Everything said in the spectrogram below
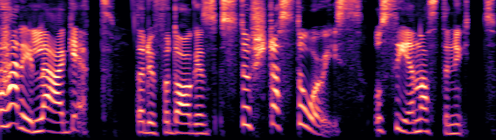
Det här är Läget, där du får dagens största stories och senaste nytt.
